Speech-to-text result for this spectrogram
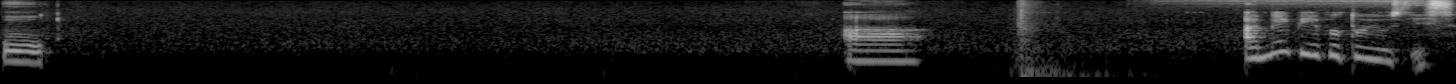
Oh. Uh, I may be able to use this.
